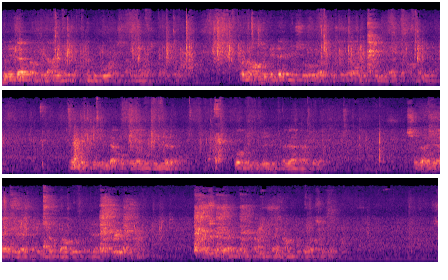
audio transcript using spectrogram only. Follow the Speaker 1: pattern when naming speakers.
Speaker 1: الحمد لله رب العالمين نحمده ونستعينه ونستغفره ونعوذ بالله من شرور أنفسنا ومن سيئات أعمالنا. من يهده الله فلا مضل له ومن يضلل فلا هادي له. أشهد أن لا إله إلا الله وحده لا شريك له وأشهد أن محمدا عبده ورسوله.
